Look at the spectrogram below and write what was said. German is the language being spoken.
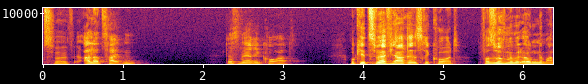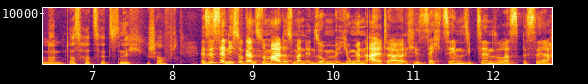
Zwölf. Aller Zeiten? Das wäre Rekord. Okay, zwölf Jahre ist Rekord. Versuchen wir mit irgendeinem anderen. Das hat es jetzt nicht geschafft. Es ist ja nicht so ganz normal, dass man in so einem jungen Alter, hier 16, 17, sowas bisher.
